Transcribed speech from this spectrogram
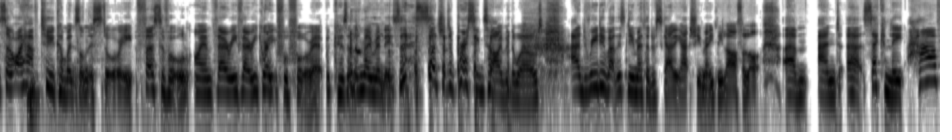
So I have two comments on this story. First of all, I am very, very grateful for it because at the moment it's such a depressing time in the world. And reading about this new method of scanning actually made me laugh a lot. Um, and uh, secondly, have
